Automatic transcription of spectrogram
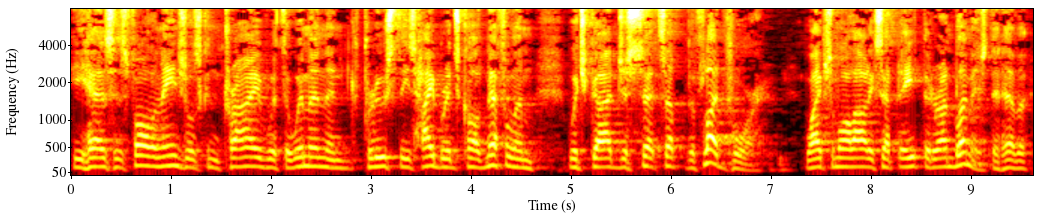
he has his fallen angels contrive with the women and produce these hybrids called Nephilim, which God just sets up the flood for. Wipes them all out except eight that are unblemished, that have an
